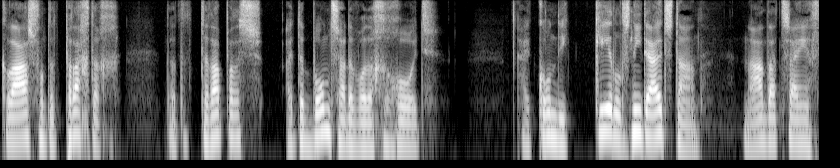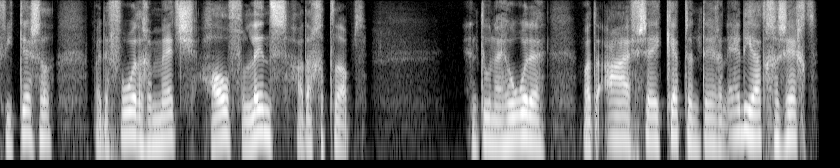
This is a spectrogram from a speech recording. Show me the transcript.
Klaas vond het prachtig dat de trappers uit de bond zouden worden gegooid. Hij kon die kerels niet uitstaan, nadat zij een Vitesse bij de vorige match half lens hadden getrapt. En toen hij hoorde wat de AFC-captain tegen Eddy had gezegd,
